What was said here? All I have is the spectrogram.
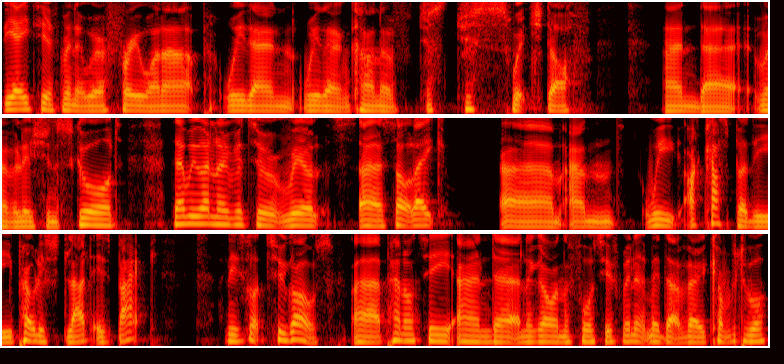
the 80th minute, we were 3 1 up. We then, we then kind of just, just switched off and uh, Revolution scored. Then we went over to Real uh, Salt Lake, um, and we, our Casper, the Polish lad, is back and he's got two goals, uh, penalty and uh, and a goal in the 40th minute, made that very comfortable.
